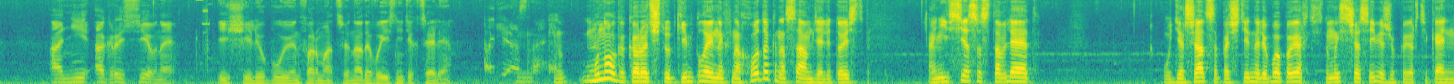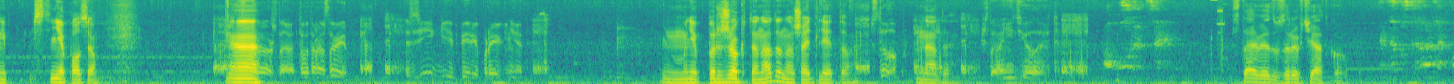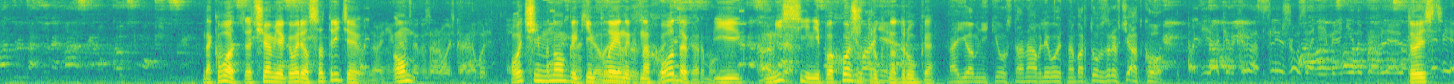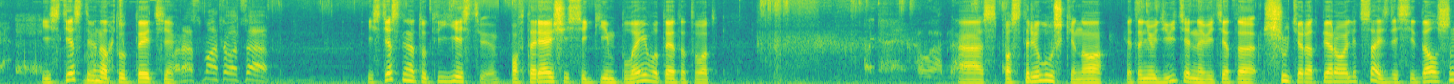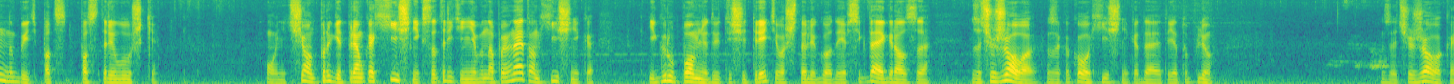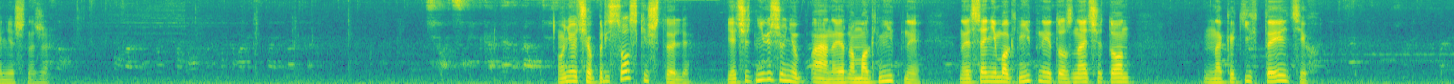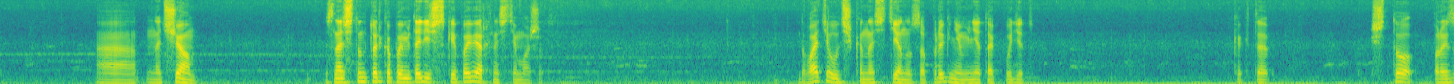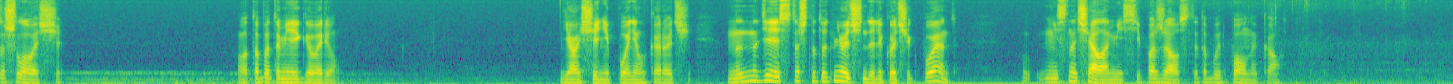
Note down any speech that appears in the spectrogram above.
Они агрессивны. Ищи любую информацию, надо выяснить их цели. Ясно. Ну, много, короче, тут геймплейных находок на самом деле. То есть они все составляют удержаться почти на любой поверхности. Но мы сейчас, я вижу, по вертикальной стене ползем. А, Осторожно, тут разрыв. Зигги перепрыгнет. Мне прыжок-то надо нажать для этого? Стоп. Надо. Что они делают? Ставят взрывчатку. Так вот, о чем я говорил. Смотрите, он очень много Сначала геймплейных находок, и миссии не похожи друг на Внимание! друга. Наемники устанавливают на борту взрывчатку. Я как раз слежу за ними, они направляют То есть, естественно, тут эти... Естественно, тут есть повторяющийся геймплей, вот этот вот. А, с пострелушки, но это не удивительно, ведь это шутер от первого лица, здесь и должны быть под, пострелушки. О, ничего, он прыгает прям как хищник, смотрите, не напоминает он хищника? Игру помню 2003 что ли года, я всегда играл за, за чужого, за какого хищника, да, это я туплю. За чужого, конечно же. У него что, присоски, что ли? Я что-то не вижу у него... А, наверное, магнитные. Но если они магнитные, то значит он на каких-то этих... А, на чем? Значит, он только по металлической поверхности может. Давайте лучше на стену запрыгнем, мне так будет... Как-то... Что произошло вообще? Вот об этом я и говорил. Я вообще не понял, короче. Надеюсь, то, что тут не очень далеко чекпоинт. Не с начала миссии, пожалуйста, это будет полный кал.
